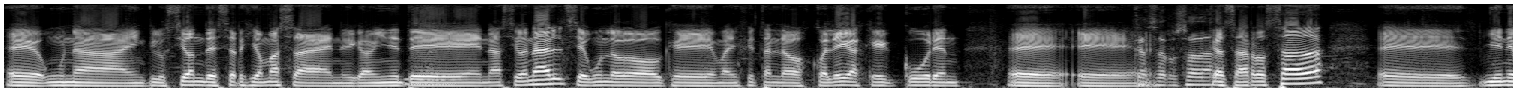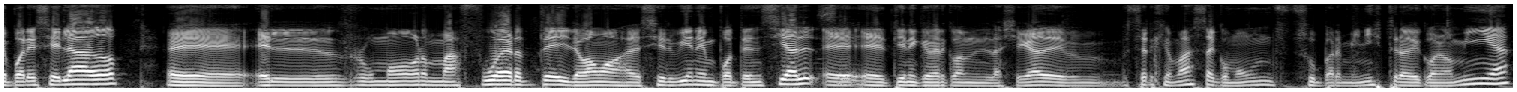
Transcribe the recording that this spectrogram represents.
eh, una inclusión de Sergio Massa en el gabinete nacional, según lo que manifiestan los colegas que cubren eh, eh, Casa Rosada. Casa Rosada. Eh, viene por ese lado. El rumor más fuerte, y lo vamos a decir bien en potencial, Sí. tiene que ver con la llegada de Sergio Massa como un superministro de Economía,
